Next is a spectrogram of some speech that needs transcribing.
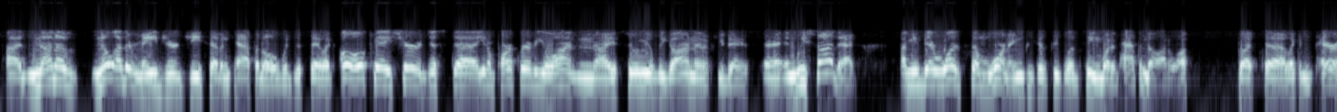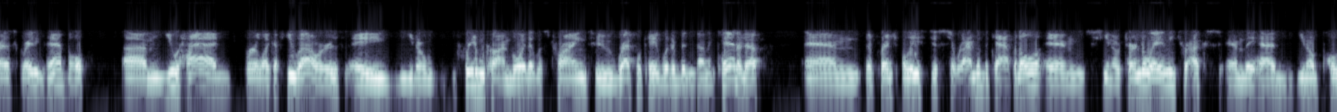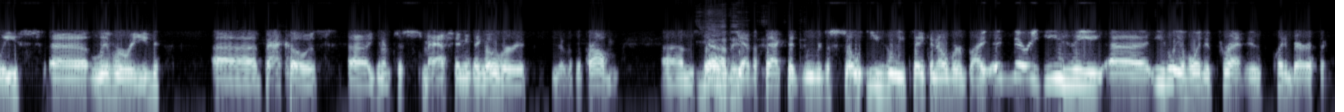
uh, none of no other major G7 capital would just say like, "Oh, okay, sure, just uh, you know, park wherever you want, and I assume you'll be gone in a few days." Uh, and we saw that. I mean, there was some warning because people had seen what had happened to Ottawa, but uh, like in Paris, great example. Um, you had for like a few hours a you know freedom convoy that was trying to replicate what had been done in Canada, and the French police just surrounded the capital and you know turned away any trucks, and they had you know police uh, liveried uh, backhoes, uh, you know, to smash anything over if there was a problem. Um, so yeah, they, yeah, the fact that we were just so easily taken over by a very easy, uh, easily avoided threat is quite embarrassing.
